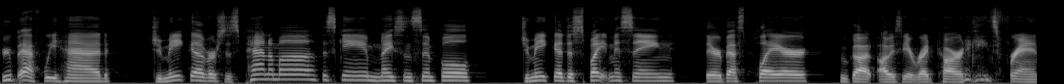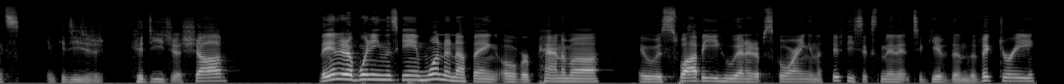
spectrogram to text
Group F, we had Jamaica versus Panama. This game, nice and simple. Jamaica, despite missing their best player, who got obviously a red card against France in Khadija, Khadija Shaw, they ended up winning this game 1 to nothing over Panama. It was Swaby who ended up scoring in the 56th minute to give them the victory.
